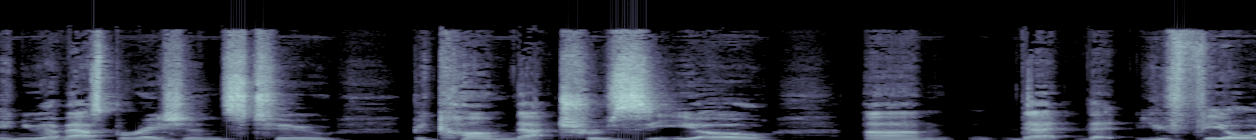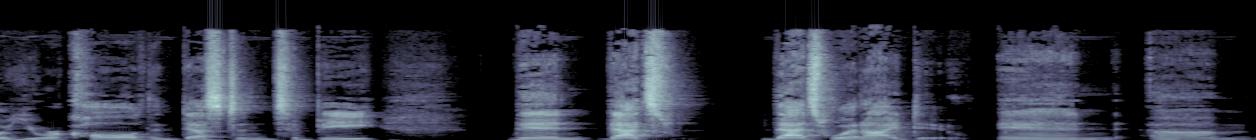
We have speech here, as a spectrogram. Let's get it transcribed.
and you have aspirations to become that true ceo um, that that you feel you are called and destined to be, then that's that's what I do. And um,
